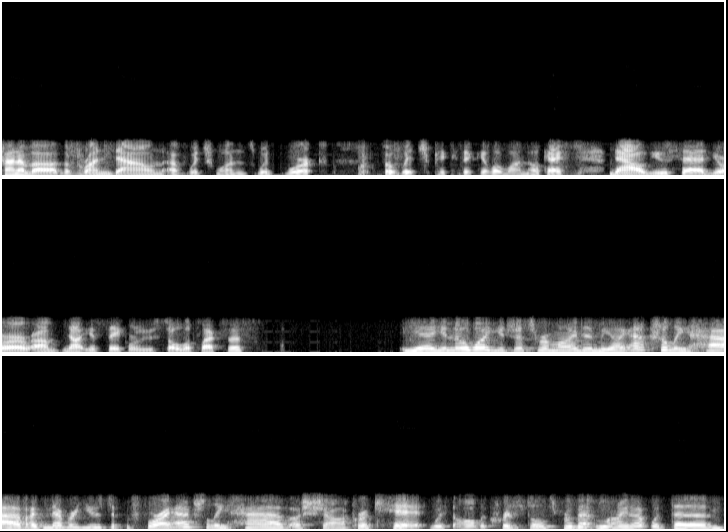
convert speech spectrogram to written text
kind of a the rundown of which ones would work for which particular one. Okay. Now, you said your um, not your sacral, your solar plexus. Yeah, you know what? You just reminded me. I actually have, I've never used it before. I actually have a chakra kit with all the crystals for that line up with the,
